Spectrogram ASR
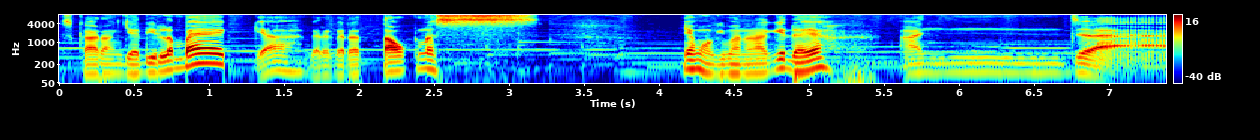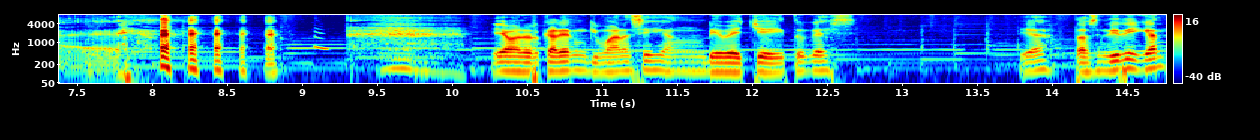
Sekarang jadi lembek ya gara-gara talkness. Ya mau gimana lagi dah ya. Anjay. ya menurut kalian gimana sih yang DWC itu guys? Ya tahu sendiri kan?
